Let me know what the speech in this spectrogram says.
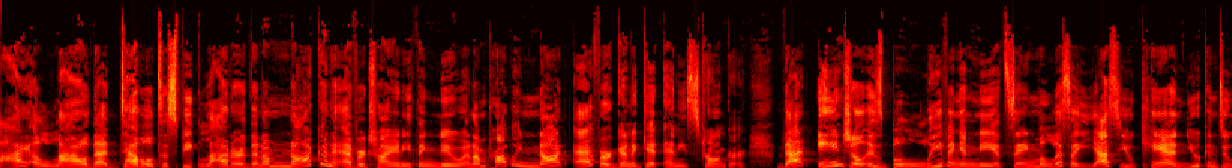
I allow that devil to speak louder, then I'm not going to ever try anything new and I'm probably not ever going to get any stronger. That angel is believing in me. It's saying, Melissa, yes, you can. You can do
